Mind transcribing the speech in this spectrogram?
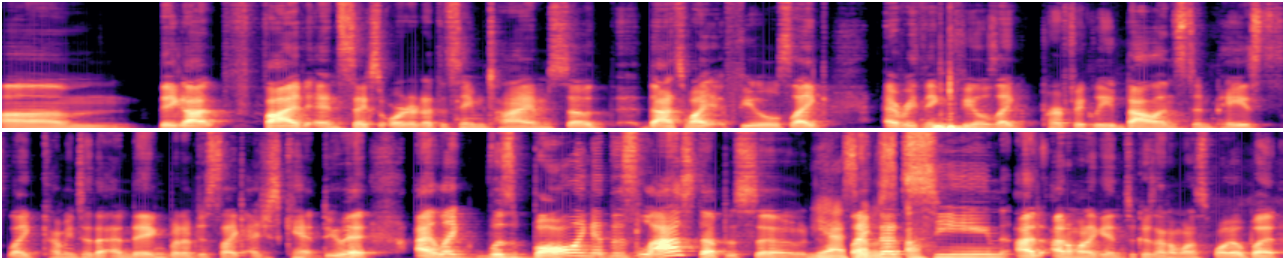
Um, they got five and six ordered at the same time, so th- that's why it feels like everything feels like perfectly balanced and paced, like coming to the ending. But I'm just like, I just can't do it. I like was bawling at this last episode. Yes, like was- that oh. scene. I, I don't want to get into because I don't want to spoil. But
